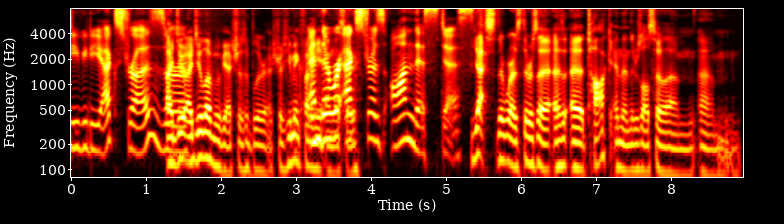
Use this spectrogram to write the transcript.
DVD extras. I do. I do love movie extras and Blu-ray extras. You make fun of me. and there were extras on this disc. Yes, there was. There was a, a, a talk, and then there's also um um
